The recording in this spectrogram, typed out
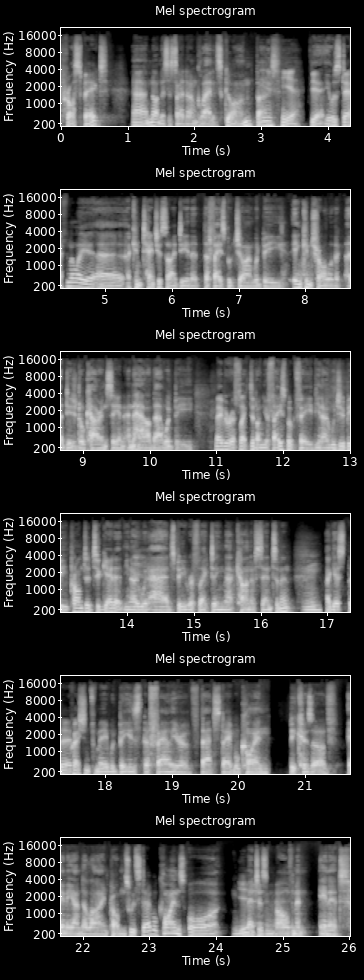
prospect. Uh, not necessarily that I'm glad it's gone, but yeah, yeah, it was definitely a, a, contentious idea that the Facebook giant would be in control of a, a digital currency and, and how that would be maybe reflected on your Facebook feed. You know, would you be prompted to get it? You know, would ads be reflecting that kind of sentiment? Mm. I guess the question for me would be, is the failure of that stablecoin because of any underlying problems with stablecoins or yeah. Meta's involvement in it?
